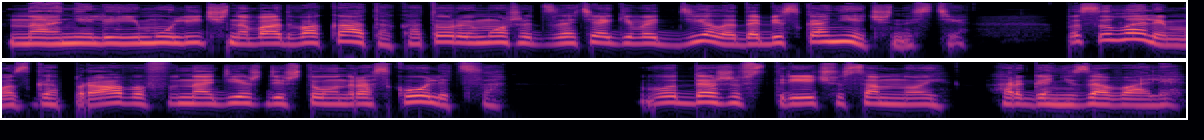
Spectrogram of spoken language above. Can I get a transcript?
наняли ему личного адвоката, который может затягивать дело до бесконечности. Посылали мозгоправов в надежде, что он расколется. Вот даже встречу со мной организовали.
